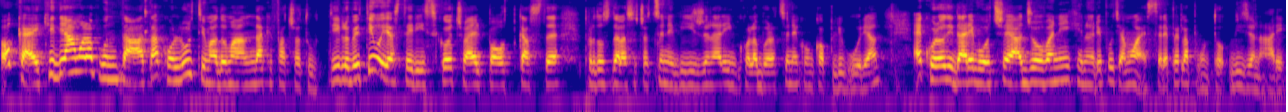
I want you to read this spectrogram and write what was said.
Ok, chiudiamo la puntata con l'ultima domanda che faccio a tutti. L'obiettivo di Asterisco, cioè il podcast prodotto dall'associazione Visionary in collaborazione con Cop Liguria, è quello di dare voce a giovani che noi reputiamo essere per l'appunto visionari.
